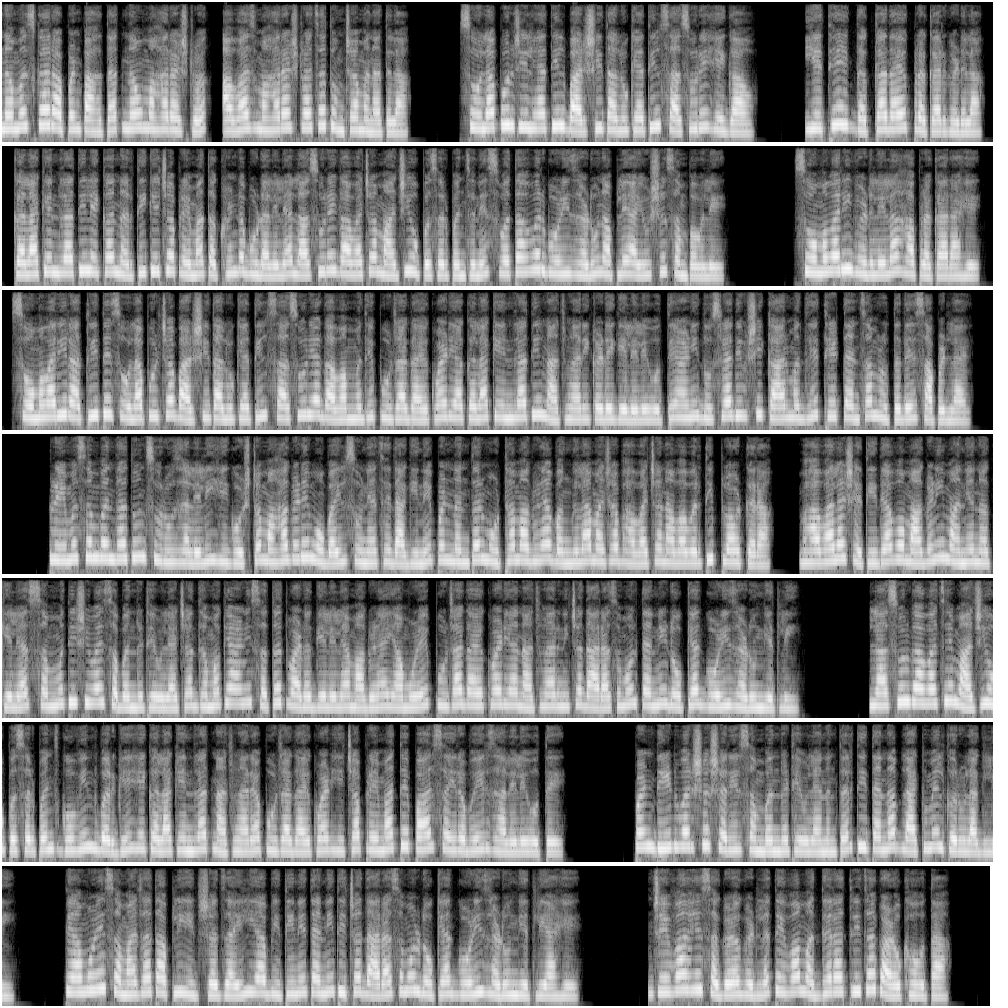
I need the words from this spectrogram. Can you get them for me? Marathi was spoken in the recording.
नमस्कार आपण पाहतात नव महाराष्ट्र आवाज महाराष्ट्राचा तुमच्या मनातला. सोलापूर जिल्ह्यातील बार्शी तालुक्यातील सासुरे हे गाव. येथे एक धक्कादायक प्रकार घडला. कलाकेंद्रातील एका नर्तिकेच्या प्रेमात अखंड बुडालेल्या लासुरे गावाच्या माजी उपसरपंचने स्वतःवर गोळी झाडून आपले आयुष्य संपवले. सोमवारी घडलेला हा प्रकार आहे. सोमवारी रात्री ते सोलापूरच्या बार्शी तालुक्यातील सासूर या गावांमध्ये पूजा गायकवाड या कला केंद्रातील नाचणारीकडे गेलेले होते आणि दुसऱ्या दिवशी कारमध्ये थेट त्यांचा मृतदेह सापडलाय. प्रेमसंबंधातून सुरू झालेली ही गोष्ट महागडे मोबाईल सोन्याचे दागिने पण नंतर मोठा मागण्या बंगला माझ्या भावाच्या नावावरती प्लॉट करा. भावाला शेती द्या व मागणी मान्य न केल्यास संमतीशिवाय संबंध ठेवल्याच्या धमक्या आणि सतत वाढत गेलेल्या मागण्या यामुळे पूजा गायकवाड या नाचणारणीच्या दारासमोर त्यांनी डोक्यात गोळी झाडून घेतली. लासूर गावाचे माजी उपसरपंच गोविंद बर्गे हे कला केंद्रात नाचणाऱ्या पूजा गायकवाड हिच्या प्रेमात ते पार सैरभैर झालेले होते. पण दीड वर्ष शरीर संबंध ठेवल्यानंतर ती त्यांना ब्लॅकमेल करू लागली. त्यामुळे समाजात आपली इज्जत जाईल या भीतीने त्यांनी तिच्या दारासमोर डोक्यात गोळी झाडून घेतली आहे. जेव्हा हे सगळं घडलं तेव्हा मध्यरात्रीचा काळोख होता.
